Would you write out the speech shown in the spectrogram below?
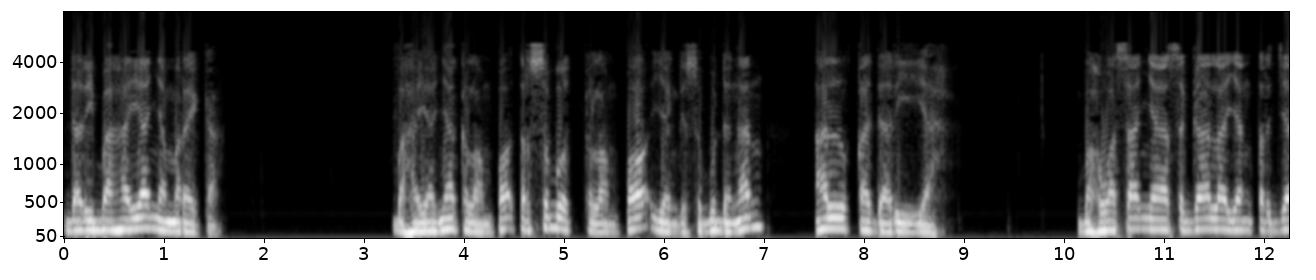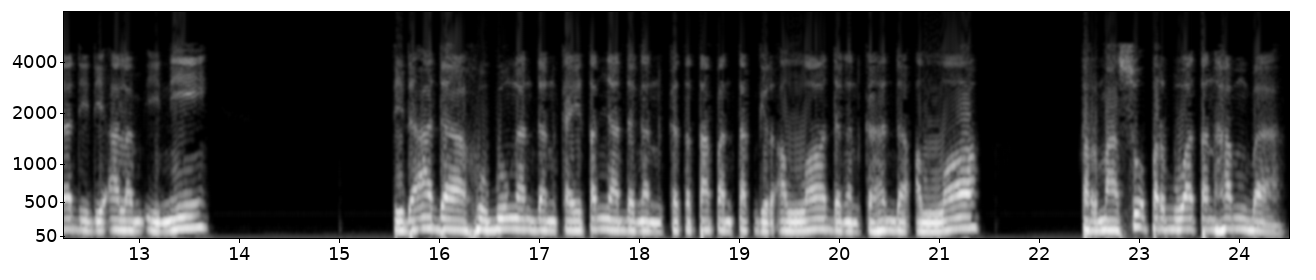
dari bahayanya mereka. Bahayanya kelompok tersebut, kelompok yang disebut dengan Al-Qadariyah. Bahwasanya segala yang terjadi di alam ini tidak ada hubungan dan kaitannya dengan ketetapan takdir Allah, dengan kehendak Allah, termasuk perbuatan hamba.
